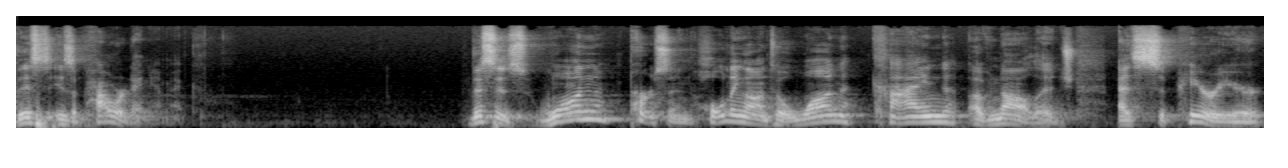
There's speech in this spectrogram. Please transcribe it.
This is a power dynamic. This is one person holding on to one kind of knowledge as superior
